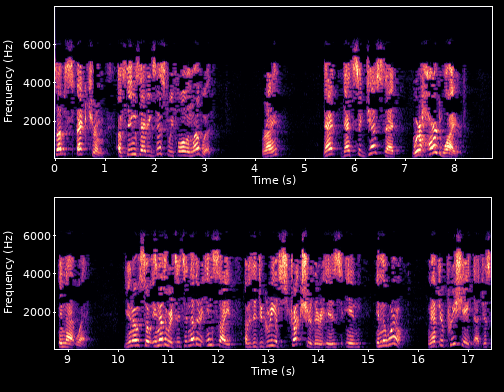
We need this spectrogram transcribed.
subspectrum of things that exist we fall in love with. Right? That, that suggests that we're hardwired in that way. You know, so in other words, it's another insight of the degree of structure there is in, in the world. We have to appreciate that. Just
